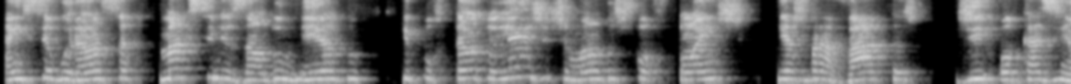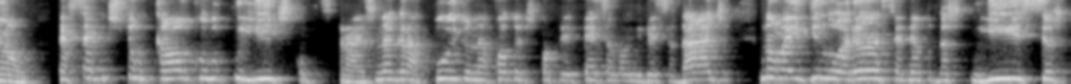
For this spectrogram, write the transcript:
a insegurança, maximizando o medo e, portanto, legitimando os fortões e as bravatas de ocasião. Percebe que tem um cálculo político por trás. Não é gratuito, não é falta de competência na universidade, não é ignorância dentro das polícias,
